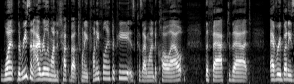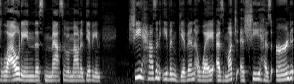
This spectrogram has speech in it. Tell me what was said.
what the reason I really wanted to talk about 2020 philanthropy is because I wanted to call out the fact that everybody's lauding this massive amount of giving. She hasn't even given away as much as she has earned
